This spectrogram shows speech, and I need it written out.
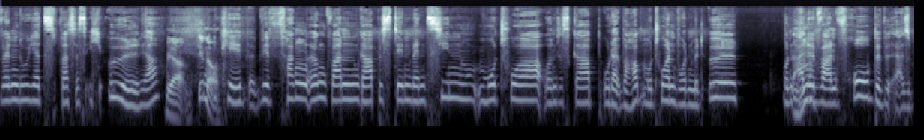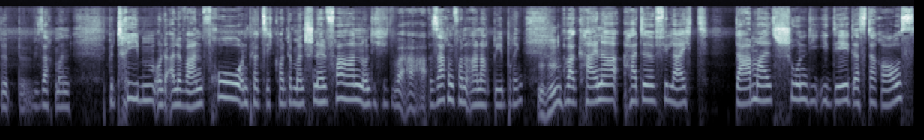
wenn du jetzt, was weiß ich, Öl, ja? ja, genau. Okay, wir fangen irgendwann gab es den Benzinmotor und es gab oder überhaupt Motoren wurden mit Öl und Mhm. alle waren froh, also wie sagt man, betrieben und alle waren froh und plötzlich konnte man schnell fahren und ich war Sachen von A nach B bringen. Mhm. Aber keiner hatte vielleicht damals schon die Idee, dass daraus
